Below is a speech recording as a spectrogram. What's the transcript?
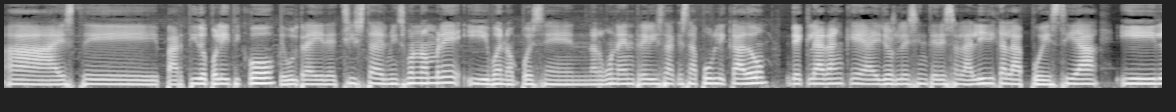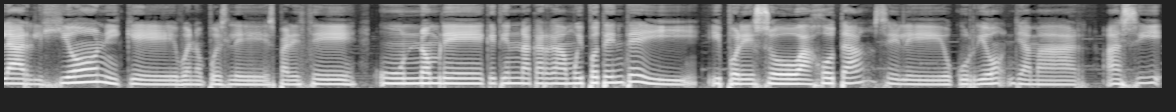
a este partido político ultraderechista del mismo nombre y bueno, pues en alguna entrevista que se ha publicado declaran que a ellos les interesa la lírica, la poesía y la religión y que bueno, pues les parece un nombre que tiene una carga muy potente y, y por eso a J se le ocurrió llamar así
